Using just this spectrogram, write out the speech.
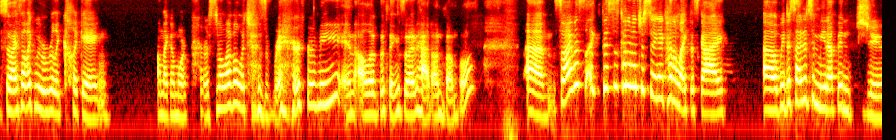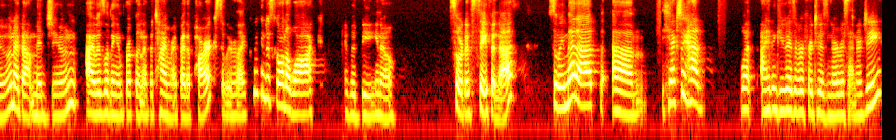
So I felt like we were really clicking on like a more personal level, which was rare for me in all of the things that I've had on Bumble. Um, so I was like, this is kind of interesting. I kind of like this guy. Uh, we decided to meet up in June, about mid June. I was living in Brooklyn at the time, right by the park. So we were like, we can just go on a walk. It would be, you know, sort of safe enough. So we met up. Um, he actually had what I think you guys have referred to as nervous energy,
